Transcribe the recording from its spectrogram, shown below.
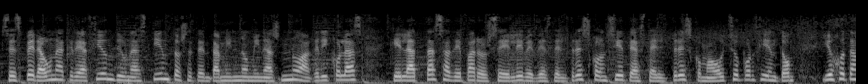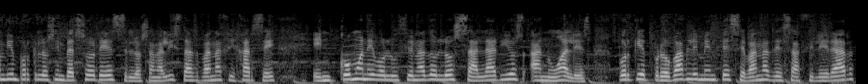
Se espera una creación de unas 170.000 nóminas no agrícolas, que la tasa de paro se eleve desde el 3,7 hasta el 3,8% y ojo también porque los inversores, los analistas van a fijarse en cómo han evolucionado los salarios anuales, porque probablemente se van a desacelerar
